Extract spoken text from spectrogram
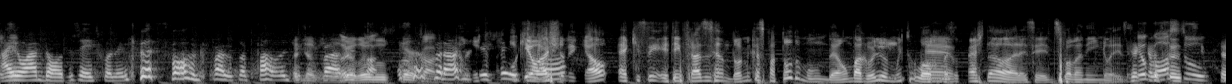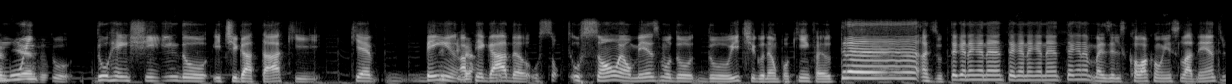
Ai, eu adoro, gente, quando ele transforma, que faz essa fala de. O que eu acho legal é que tem, tem frases randômicas pra todo mundo. É um bagulho muito louco, É. mas eu acho da hora esse eles falando em inglês. Eu gosto muito do Henshin do Ichigata, que, que é bem Ichigata. a pegada. O som, o som é o mesmo do, do Ichigo, né? Um pouquinho, faz o tran, antes do taganagana, taganagana, taganagana, mas eles colocam isso lá dentro.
